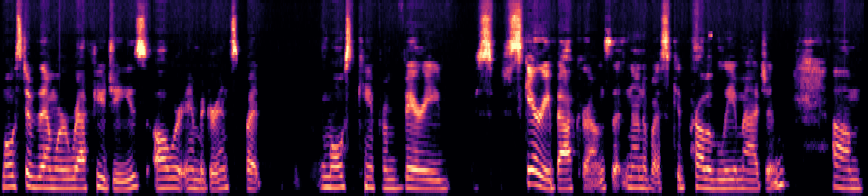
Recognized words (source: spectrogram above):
Most of them were refugees, all were immigrants, but most came from very scary backgrounds that none of us could probably imagine um,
